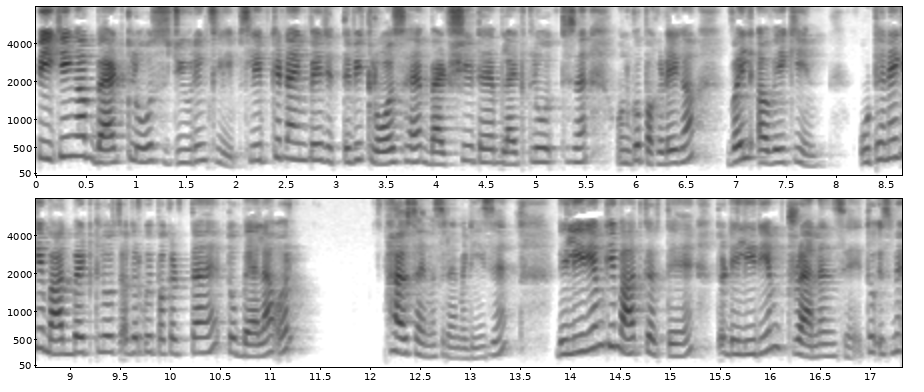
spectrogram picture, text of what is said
Picking up bed clothes during sleep sleep के टाइम पे जितने भी क्लोथ्स है बेडशीट है ब्लैड क्लोथ्स हैं उनको पकड़ेगा। वेल अवेकिन उठने के बाद बेड क्लोथ अगर कोई पकड़ता है तो बेला और हायोसाइमस रेमेडीज़ हैं। डिलीरियम की बात करते हैं तो डिलीरियम ट्रेमेंस है। तो इसमें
